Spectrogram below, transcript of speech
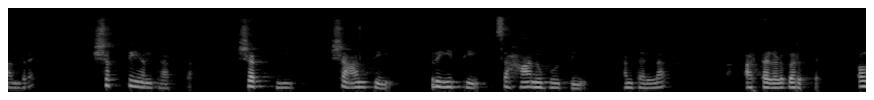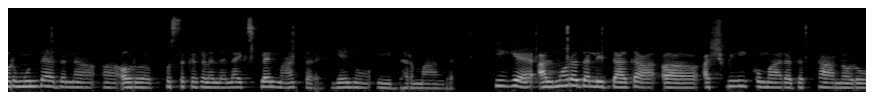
ಅಂದರೆ ಶಕ್ತಿ ಅಂತ ಅರ್ಥ. ಶಕ್ತಿ, ಶಾಂತಿ, ಪ್ರೀತಿ, ಸಹಾನುಭೂತಿ ಅಂತೆಲ್ಲ ಅರ್ಥಗಳು ಬರುತ್ತೆ. ಅವರು ಮುಂದೆ ಅದನ್ನು ಅವರ ಪುಸ್ತಕಗಳಲ್ಲೆಲ್ಲ ಎಕ್ಸ್ಪ್ಲೈನ್ ಮಾಡ್ತಾರೆ. ಏನು ಈ ಧರ್ಮ ಅಂದರೆ? ಹೀಗೆ ಅಲ್ಮೋರದಲ್ಲಿದ್ದಾಗ ಅಶ್ವಿನಿ ಕುಮಾರ ದತ್ತ ಅನ್ನೋರು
